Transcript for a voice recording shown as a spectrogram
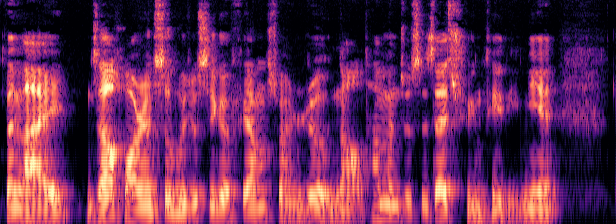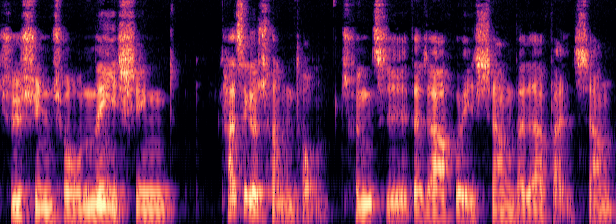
本来你知道华人社会就是一个非常喜欢热闹，他们就是在群体里面去寻求内心。它是一个传统，春节大家回乡，大家返乡，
